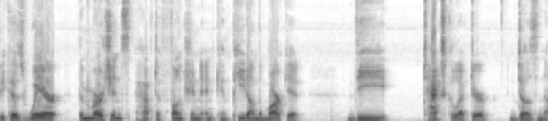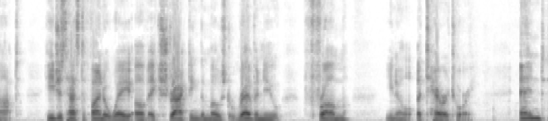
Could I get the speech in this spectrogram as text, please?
Because where the merchants have to function and compete on the market, the tax collector does not. He just has to find a way of extracting the most revenue from, you know, a territory. And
